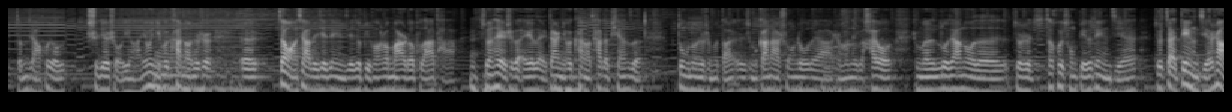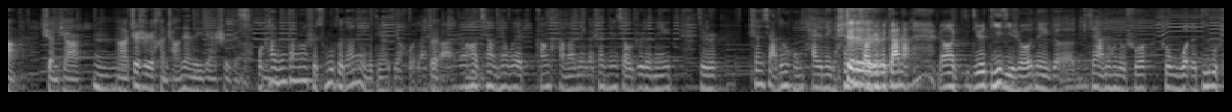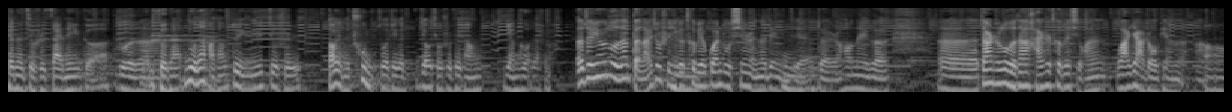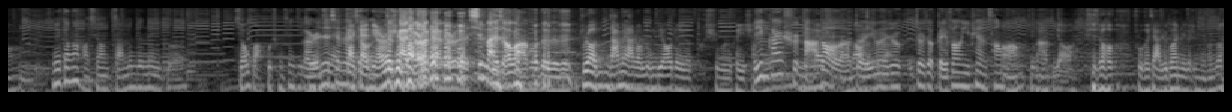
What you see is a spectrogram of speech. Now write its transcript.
怎么讲会有世界首映啊，因为你会看到就是呃再往下的一些电影节，就比方说马尔德普拉塔，虽然它也是个 A 类，但是你会看到它的片子。动不动就什么导什么戛纳双周的呀，什么那个还有什么洛迦诺的，就是他会从别的电影节，就是在电影节上选片儿，嗯啊，这是很常见的一件事情。我看您刚刚是从鹿特丹那个电影节回来是吧？然后前两天我也刚看完那个山田孝之的那，就是山下敦弘拍的那个山田孝之的戛纳。然后其实第一集时候，那个山下敦弘就说说我的第一部片子就是在那个鹿特丹鹿特丹。鹿特丹好像对于就是导演的处女作这个要求是非常严格的，是吧？呃，对，因为鹿特丹本来就是一个特别关注新人的电影节，嗯对，然后那个。呃，但是鹿特丹还是特别喜欢挖亚洲片子啊。哦，嗯因为刚刚好像咱们的那个小寡妇成仙记，呃，人家现在改改名了？对改名了，改名了，新版小寡妇，对对对，不知道拿没拿着龙标，这个是不是可以上？应该是拿到了，对，因为就就叫北方一片苍茫啊，这个比较比较符合价值观，这个是名字。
